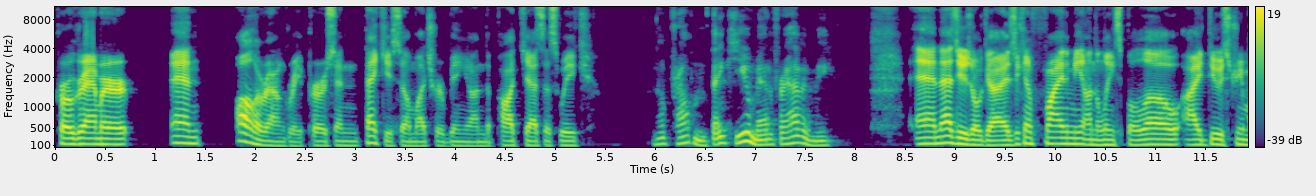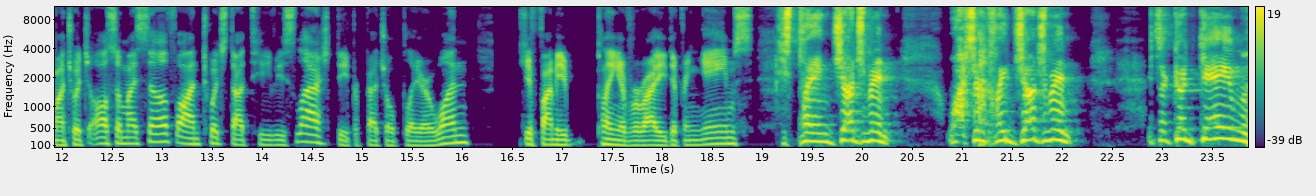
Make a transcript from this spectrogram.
programmer, and all around great person. Thank you so much for being on the podcast this week. No problem. Thank you, man, for having me. And as usual, guys, you can find me on the links below. I do stream on Twitch also myself on twitch.tv slash the perpetual player one. You can find me playing a variety of different games. He's playing Judgment. Watch him play Judgment. It's a good game.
